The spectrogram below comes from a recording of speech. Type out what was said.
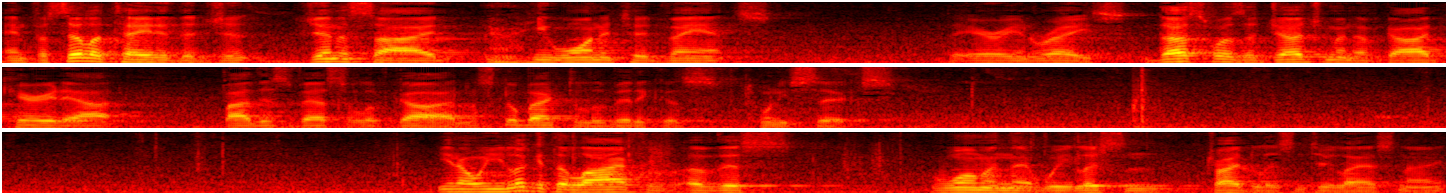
and facilitated the ge- genocide he wanted to advance the Aryan race. Thus was the judgment of God carried out by this vessel of God. Let's go back to Leviticus 26. You know, when you look at the life of, of this woman that we listened, tried to listen to last night,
